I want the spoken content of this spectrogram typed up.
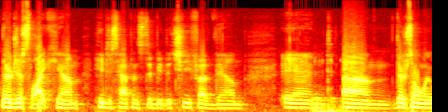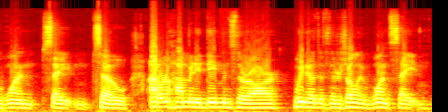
They're just like him. He just happens to be the chief of them, and um, there's only one Satan. So I don't know how many demons there are. We know that there's only one Satan.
